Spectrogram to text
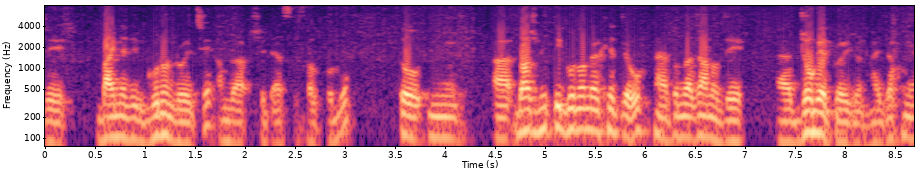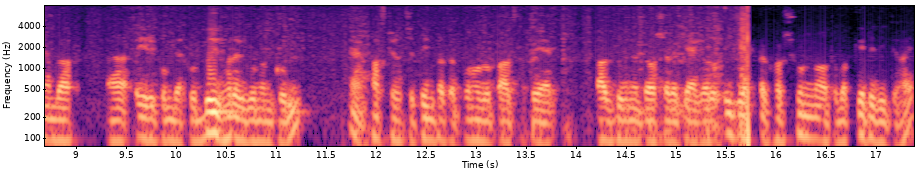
যে বাইনারির গুণন রয়েছে আমরা সেটা আজকে সলভ করব। তো দশ ভিত্তিক গুণনের ক্ষেত্রেও তোমরা জানো যে যোগের প্রয়োজন হয়। যখনই আমরা আহ, এইরকম দেখো দুই ঘরের গুণন করি হ্যাঁ ফার্স্টে হচ্ছে তিন পাঁচ পনেরো পাঁচ হাতে এক পাঁচ দুগুণে দশ আর একে এগারো এই যে একটা ঘর শূন্য অথবা কেটে দিতে হয়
